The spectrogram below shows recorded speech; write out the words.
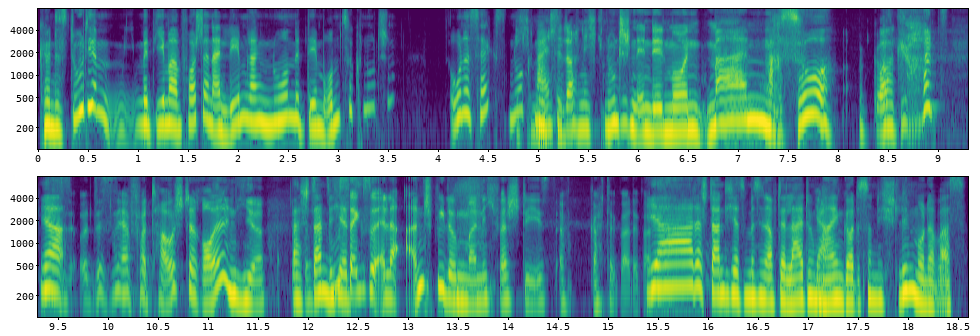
Könntest du dir mit jemandem vorstellen, ein Leben lang nur mit dem rumzuknutschen? Ohne Sex? Nur Ich meinte knutschen? doch nicht knutschen in den Mund, Mann. Ach so. Oh Gott. Gott. Ja. Das, das sind ja vertauschte Rollen hier. Da stand dass ich du jetzt- sexuelle Anspielungen mal nicht verstehst. Oh Gott, oh Gott, oh Gott. Ja, da stand ich jetzt ein bisschen auf der Leitung. Ja. Mein Gott, ist doch nicht schlimm, oder was?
